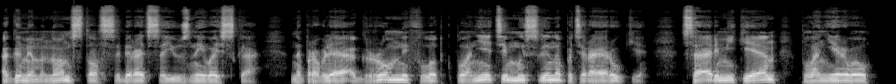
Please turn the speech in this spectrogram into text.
Агамемнон стал собирать союзные войска, направляя огромный флот к планете, мысленно потирая руки. Царь Микиен планировал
